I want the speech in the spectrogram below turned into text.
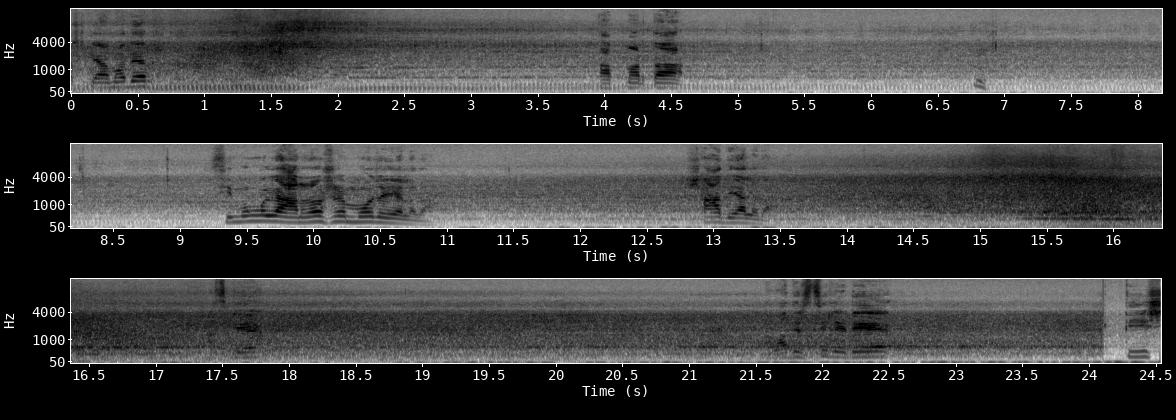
আজকে আমাদের তাপমাত্রা। শ্রীমঙ্গলে আনারসের মজাই আলাদা। স্বাদই আলাদা। আজকে আমাদের সিলেটে তিরিশ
